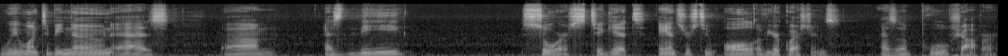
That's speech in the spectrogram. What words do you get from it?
We want to be known as um, as the source to get answers to all of your questions as a pool shopper.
